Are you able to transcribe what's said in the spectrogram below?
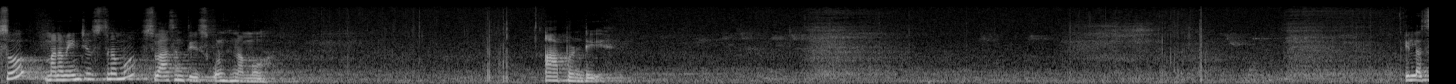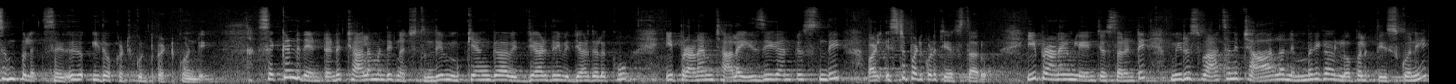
సో మనం ఏం చేస్తున్నాము? శ్వాసను తీసుకుంటున్నాము. ఆపండి. ఇలా సింపుల్ ఎక్సర్సైజ్ ఇది- ఒకటి గుర్తుపెట్టుకోండి. సెకండ్ది ఏంటంటే చాలామందికి నచ్చుతుంది. ముఖ్యంగా విద్యార్థిని విద్యార్థులకు ఈ ప్రాణాయామం చాలా ఈజీగా అనిపిస్తుంది. వాళ్ళు ఇష్టపడి కూడా చేస్తారు. ఈ ప్రాణాయామంలో ఏం చేస్తారంటే మీరు శ్వాసని చాలా నెమ్మదిగా లోపలికి తీసుకొని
